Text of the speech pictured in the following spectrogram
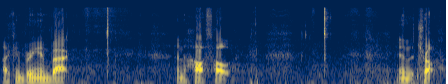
I can bring him back and a half halt in the trot.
